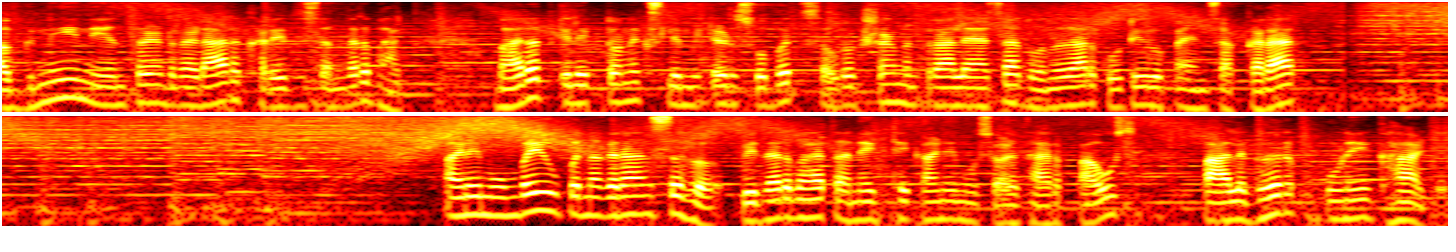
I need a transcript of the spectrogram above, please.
अग्नि नियंत्रण रडार खरेदीसंदर्भात भारत इलेक्ट्रॉनिक्स लिमिटेडसोबत संरक्षण मंत्रालयाचा दोन हजार कोटी रुपयांचा करार. आणि मुंबई उपनगरांसह विदर्भात अनेक ठिकाणी मुसळधार पाऊस पालघर पुणे घाट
